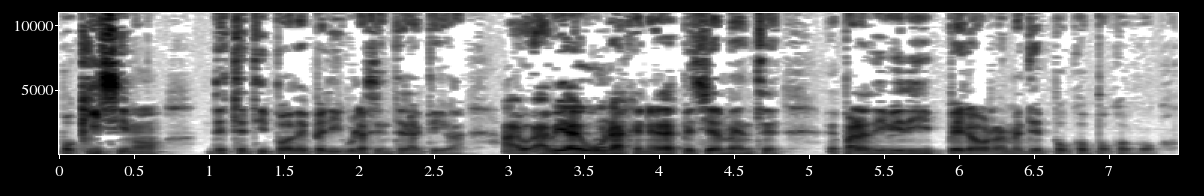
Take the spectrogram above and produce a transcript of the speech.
poquísimo de este tipo de películas interactivas. Ha- Había algunas generadas especialmente para DVD, pero realmente poco, poco, poco.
